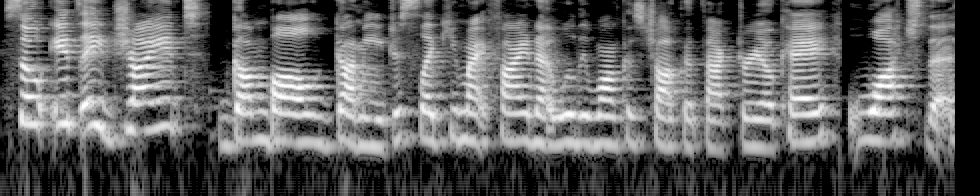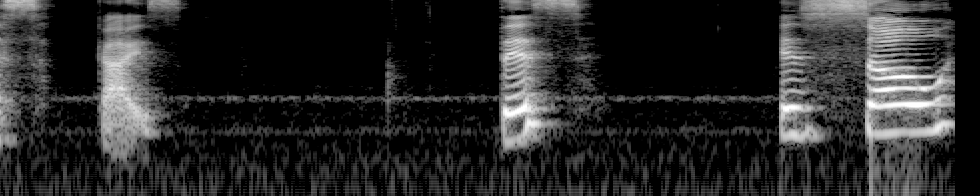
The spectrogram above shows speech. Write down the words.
so it's a giant gumball gummy, just like you might find at Willy Wonka's Chocolate Factory, okay? Watch this, guys. This is so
